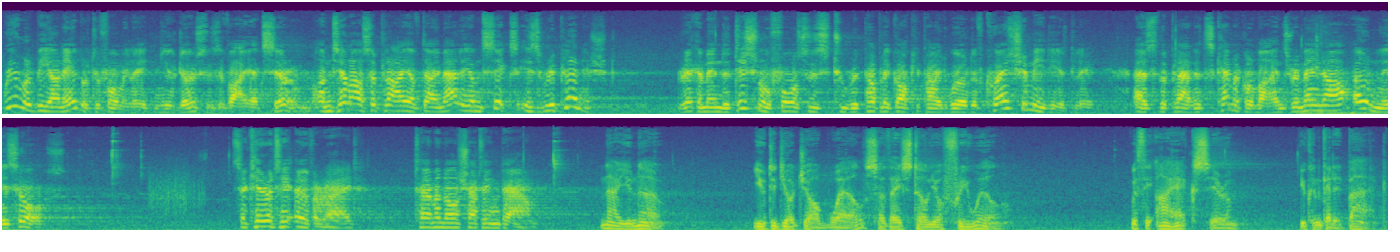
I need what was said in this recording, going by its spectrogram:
We will be unable to formulate new doses of IX serum until our supply of Dimalium-6 is replenished. Recommend additional forces to Republic-occupied world of Quesh immediately, as the planet's chemical mines remain our only source. Security override. Terminal shutting down. Now you know. You did your job well, so they stole your free will. With the IX serum, you can get it back.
